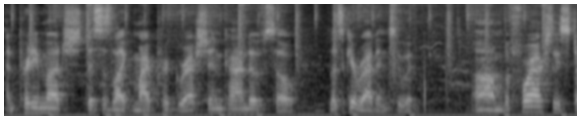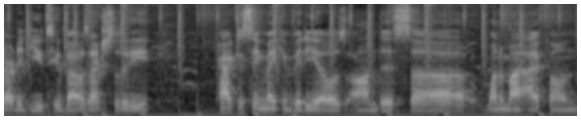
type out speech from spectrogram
and pretty much this is like my progression kind of. So let's get right into it. Um, before I actually started YouTube, I was actually practicing making videos on this uh, one of my iPhone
